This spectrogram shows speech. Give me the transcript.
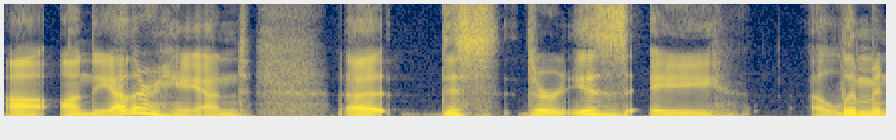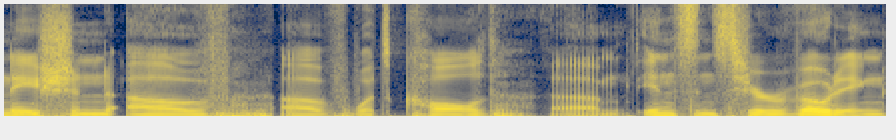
Uh, on the other hand, uh, this there is a elimination of of what's called um, insincere voting,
